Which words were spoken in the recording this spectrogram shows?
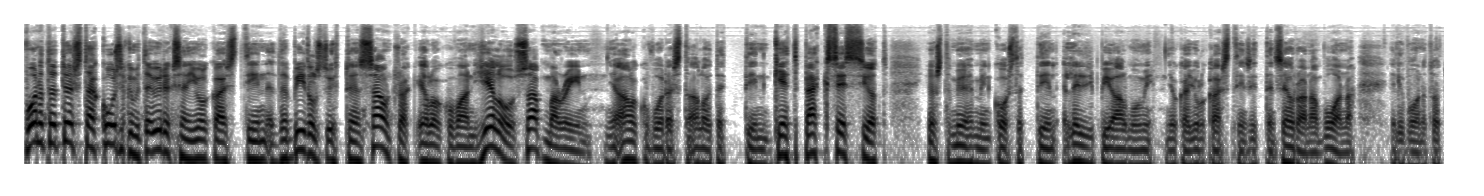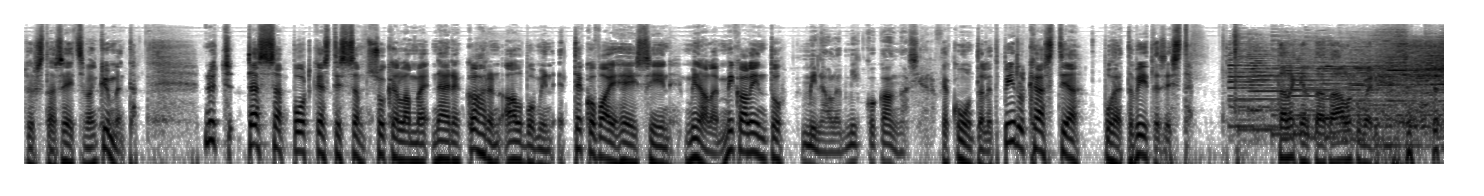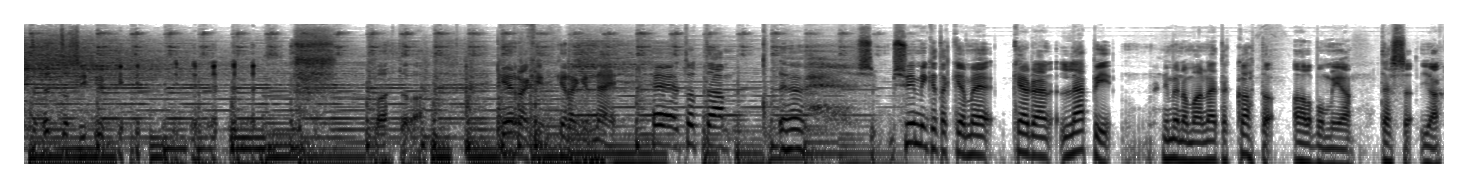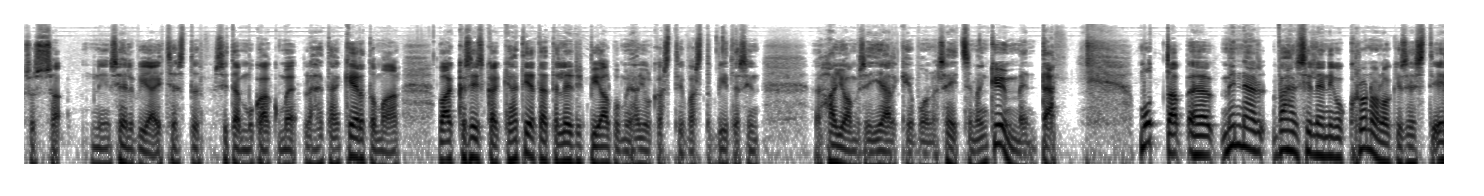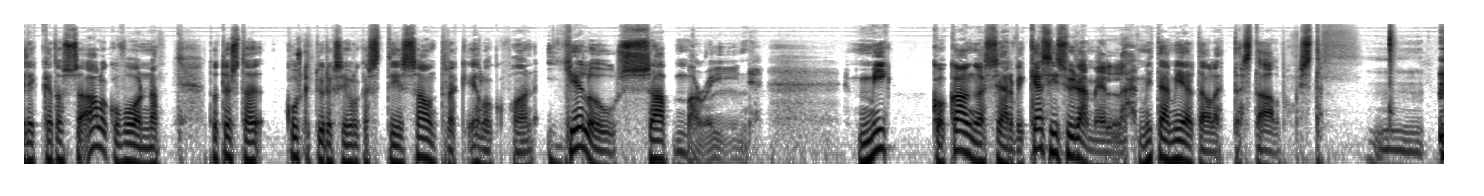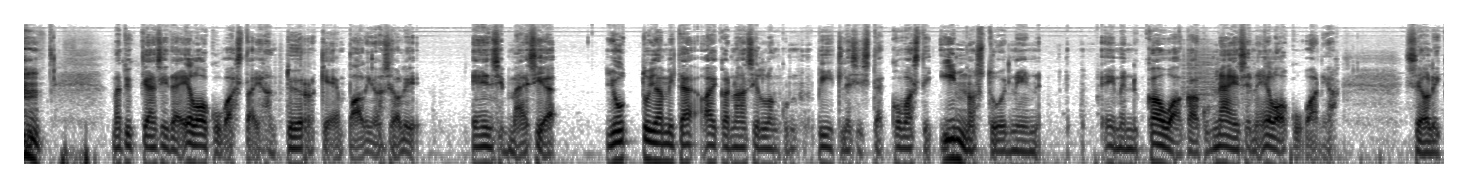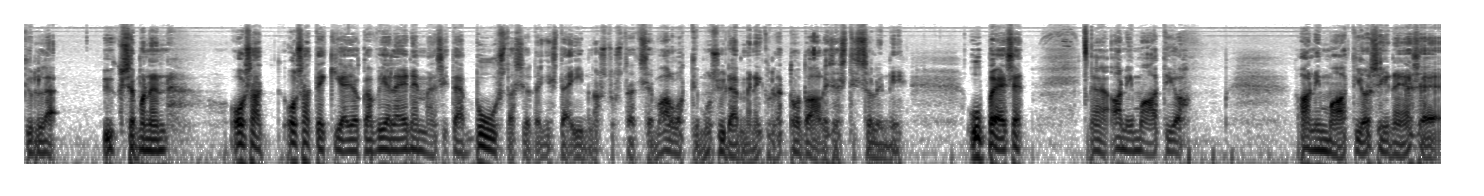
Vuonna 1969 julkaistiin The beatles yhtyeen soundtrack-elokuvan Yellow Submarine ja alkuvuodesta aloitettiin Get Back-sessiot, josta myöhemmin koostettiin Lady Be-albumi, joka julkaistiin sitten seuraavana vuonna, eli vuonna 1970. Nyt tässä podcastissa sukellamme näiden kahden albumin tekovaiheisiin. Minä olen Mika Lintu. Minä olen Mikko Kangasjärvi. Ja kuuntelet Beatlecastia, puhetta Beatlesista. Tällä kertaa tämä alku meni tosi hyvin. Mahtavaa. Kerrankin, kerrankin näin. He, tota, syy, minkä takia me käydään läpi nimenomaan näitä kahta albumia tässä jaksossa, niin selviää itse asiassa sitä mukaan, kun me lähdetään kertomaan. Vaikka siis kaikkihan tietää, että Let It Be-albumihan julkaistiin vasta Beatlesin hajoamisen jälkeen vuonna 70. Mutta äh, mennään vähän silleen niin kuin kronologisesti, eli tuossa alkuvuonna 1969 julkaistiin soundtrack-elokuvaan Yellow Submarine. Mikko Kangasjärvi, käsi sydämellä, mitä mieltä olet tästä albumista? Mm. Mä tykkään siitä elokuvasta ihan törkeen paljon. Se oli ensimmäisiä juttuja, mitä aikanaan silloin, kun Beatlesista kovasti innostuin, niin ei mennyt kauaakaan, kun näin sen elokuvan. Ja se oli kyllä yksi semmoinen osa, osatekijä, joka vielä enemmän sitä boostasi jotenkin sitä innostusta. Että se vallotti mun sydämeni kyllä totaalisesti. Se oli niin upea se animaatio, animaatio siinä ja se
